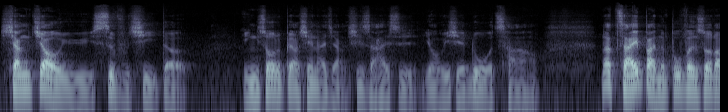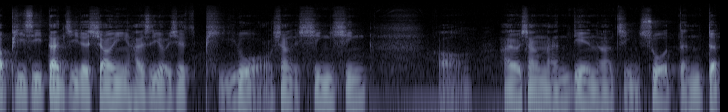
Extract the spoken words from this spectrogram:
相较于伺服器的营收的表现来讲，其实还是有一些落差哈。那窄板的部分受到 PC 淡季的效应，还是有一些疲弱，像星星哦，还有像南电啊、景硕等等。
